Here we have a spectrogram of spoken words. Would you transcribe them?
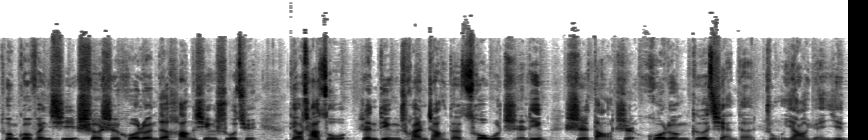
通过分析涉事货轮的航行数据，调查组认定船长的错误指令是导致货轮搁浅的主要原因。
